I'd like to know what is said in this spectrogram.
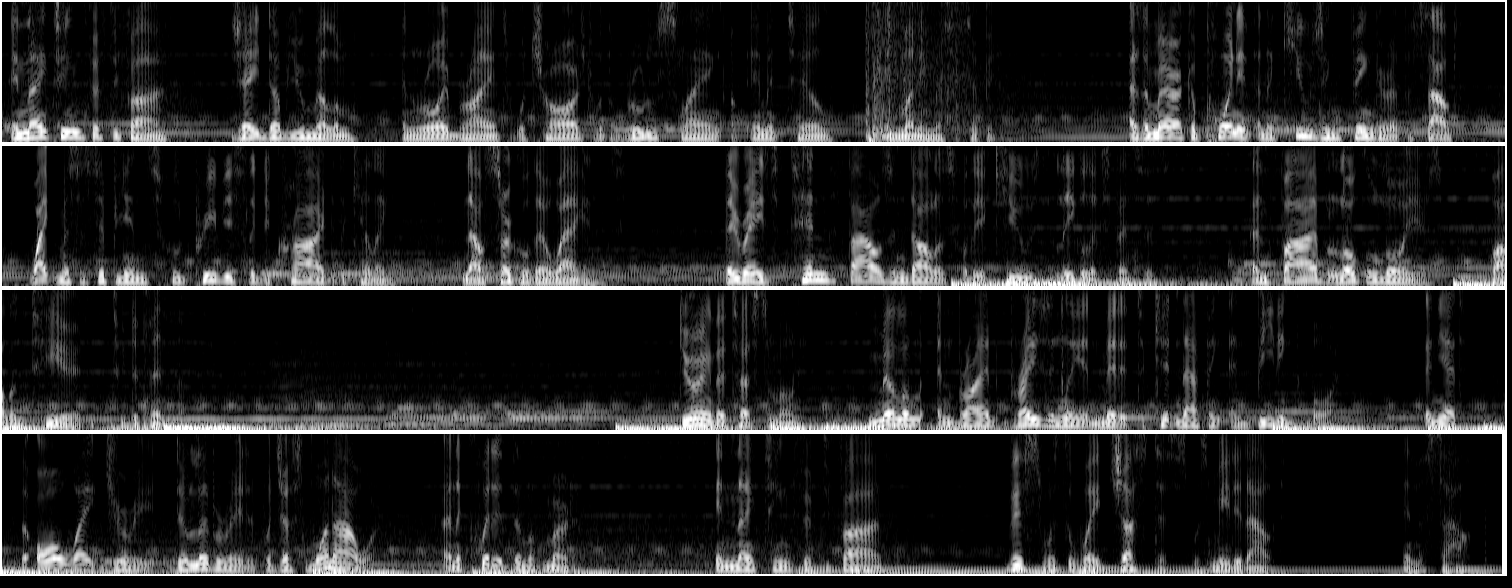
In 1955, J.W. Milam and Roy Bryant were charged with the brutal slaying of Emmett Till in Money, Mississippi. As America pointed an accusing finger at the South, white Mississippians who'd previously decried the killing now circled their wagons. They raised $10,000 for the accused legal expenses, and five local lawyers volunteered to defend them. During their testimony, Milam and Bryant brazenly admitted to kidnapping and beating the boy, and yet the all-white jury deliberated for just one hour and acquitted them of murder. In 1955, this was the way justice was meted out in the South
